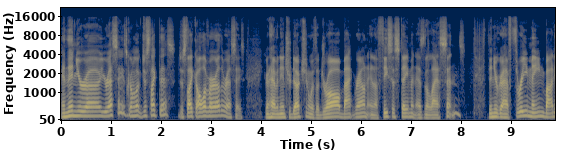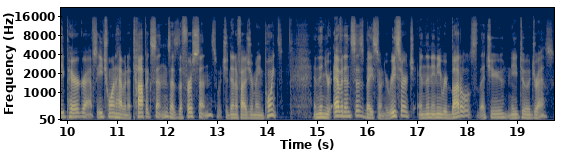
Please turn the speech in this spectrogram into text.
And then your uh, your essay is going to look just like this, just like all of our other essays. You're going to have an introduction with a draw, background, and a thesis statement as the last sentence. Then you're going to have three main body paragraphs, each one having a topic sentence as the first sentence, which identifies your main points. And then your evidences based on your research, and then any rebuttals that you need to address.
